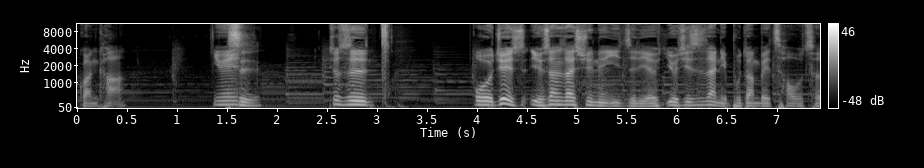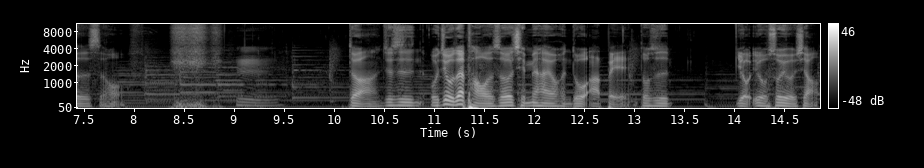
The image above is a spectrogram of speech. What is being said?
关卡，因为是。就是，我觉得也是也算是在训练意志力，尤尤其是在你不断被超车的时候，嗯，对啊，就是我觉得我在跑的时候，前面还有很多阿伯，都是有有说有笑，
